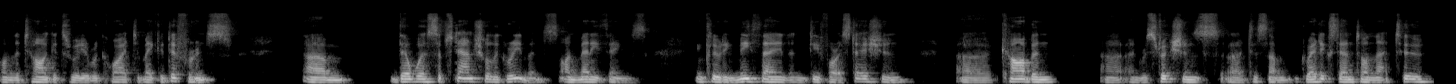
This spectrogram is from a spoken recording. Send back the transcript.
on the targets really required to make a difference, um, there were substantial agreements on many things, including methane and deforestation, uh, carbon uh, and restrictions uh, to some great extent on that too,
